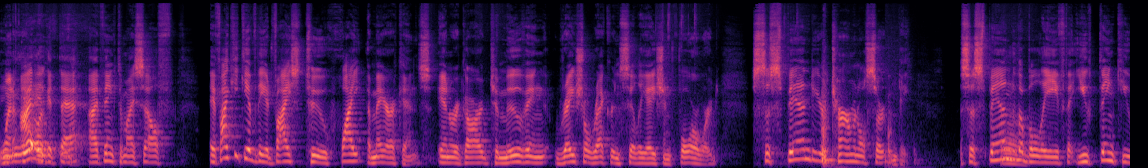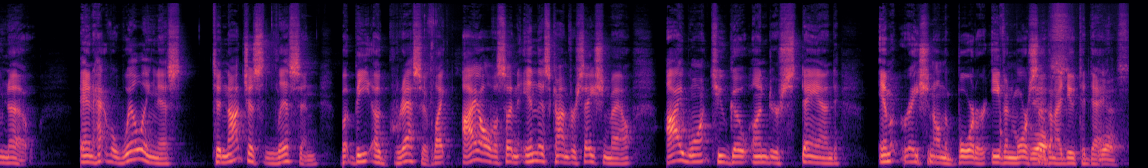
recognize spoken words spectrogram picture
when I look at that, I think to myself, if I could give the advice to white Americans in regard to moving racial reconciliation forward, suspend your terminal certainty, suspend mm. the belief that you think you know, and have a willingness to not just listen, but be aggressive. Like I all of a sudden in this conversation, Mal, I want to go understand immigration on the border even more so than I do today. Yes.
